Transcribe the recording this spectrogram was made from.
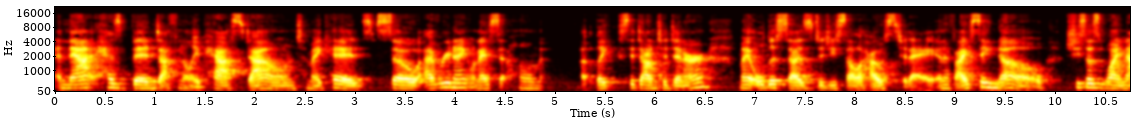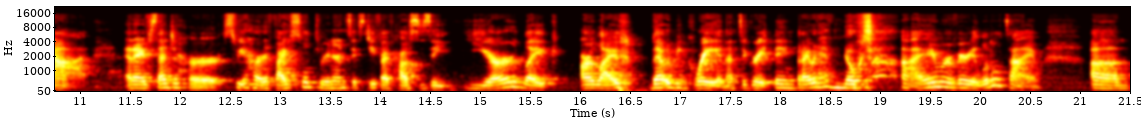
And that has been definitely passed down to my kids. So every night when I sit home, like sit down to dinner, my oldest says, Did you sell a house today? And if I say no, she says, Why not? And I've said to her, Sweetheart, if I sold 365 houses a year, like our life, that would be great. And that's a great thing. But I would have no time or very little time. Um,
